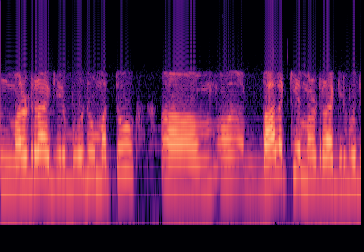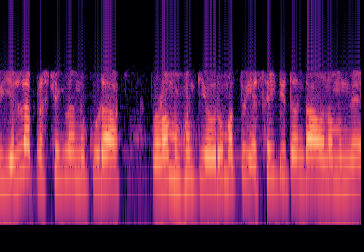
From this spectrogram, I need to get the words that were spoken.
ಮರ್ಡರ್ ಆಗಿರ್ಬೋದು ಮತ್ತು ಬಾಲಕಿಯ ಮರ್ಡರ್ ಆಗಿರ್ಬೋದು, ಎಲ್ಲ ಪ್ರಶ್ನೆಗಳನ್ನು ಕೂಡ ಪ್ರಣವ್ ಮೊಹಂತಿ ಅವರು ಮತ್ತು ಎಸ್ ಐ ಟಿ ತಂಡ ಅವನ ಮುಂದೆ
